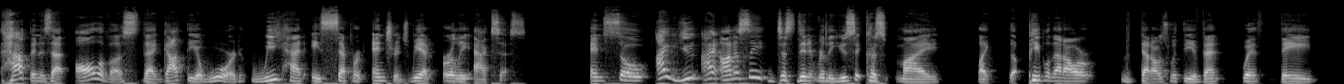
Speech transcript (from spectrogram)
happened is that all of us that got the award, we had a separate entrance. We had early access. And so I, I honestly just didn't really use it because my, like the people that are, that I was with the event with, they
